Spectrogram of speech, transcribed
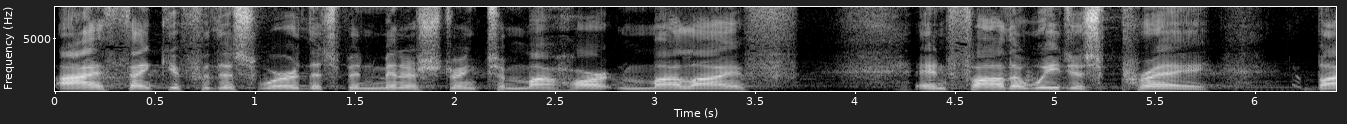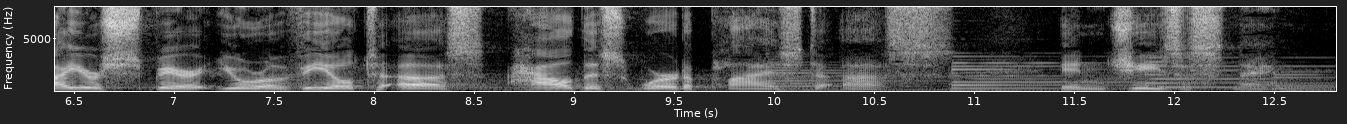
I thank you for this word that's been ministering to my heart and my life. And Father, we just pray by your Spirit, you reveal to us how this word applies to us in Jesus' name.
